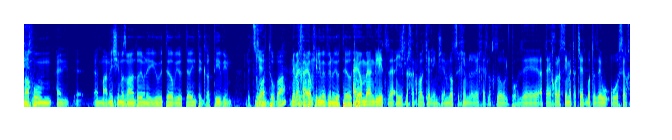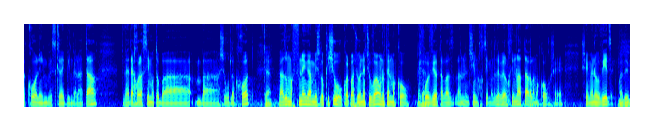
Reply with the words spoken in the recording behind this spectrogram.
ואנחנו, אני, אני מאמין שעם הזמן הדברים האלה יהיו יותר ויותר אינטגרטיביים בצורה כן. טובה, וגם היום- הכלים יבינו יותר טוב. היום באנגלית יש לך כבר כלים שהם לא צריכים ללכת לחזור לפה. זה, אתה יכול לשים את הצ'טבוט הזה, הוא, הוא עושה לך crawling ו scraping על האתר, ואתה יכול לשים אותו בשירות לקוחות, כן. ואז הוא מפנה גם, יש לו קישור, כל פעם שהוא עונה תשובה הוא נותן מקור, כן. מאיפה הוא הביא אותה, ואז אנשים לוחצים על זה והולכים לאתר, למקור ש, שממנו הוא הביא את זה. מדהים.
